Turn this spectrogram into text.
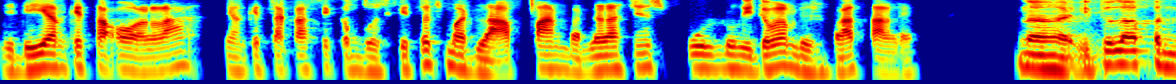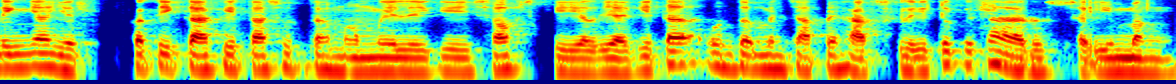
Jadi yang kita olah, yang kita kasih ke bos kita cuma 8, padahal hasilnya 10. Itu kan bisa batal ya. Nah, itulah pentingnya Yud. Ketika kita sudah memiliki soft skill, ya kita untuk mencapai hard skill itu kita harus seimbang.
